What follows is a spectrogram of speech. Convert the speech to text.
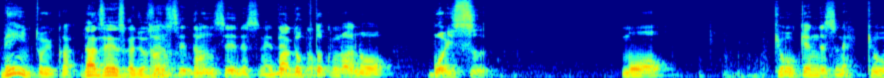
メインというか男性ですか？女性ですか？男性ですね。で独特のあのボイス。もう狂犬ですね。狂犬。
